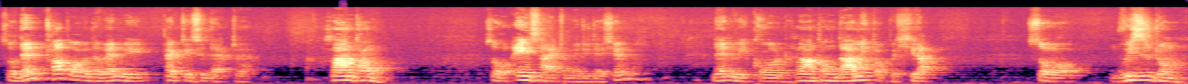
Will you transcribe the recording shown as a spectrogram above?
So then top of the when we practice that uh, so insight meditation, then we call Lhaktong Damit of Hira. So wisdom,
